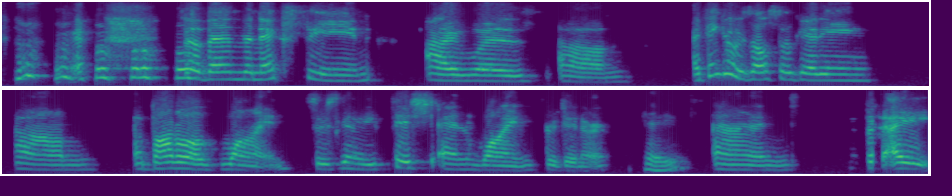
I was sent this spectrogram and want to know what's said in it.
so then the next scene, I was, um, I think I was also getting um, a bottle of wine. So it's going to be fish and wine for dinner. okay. And, but I,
